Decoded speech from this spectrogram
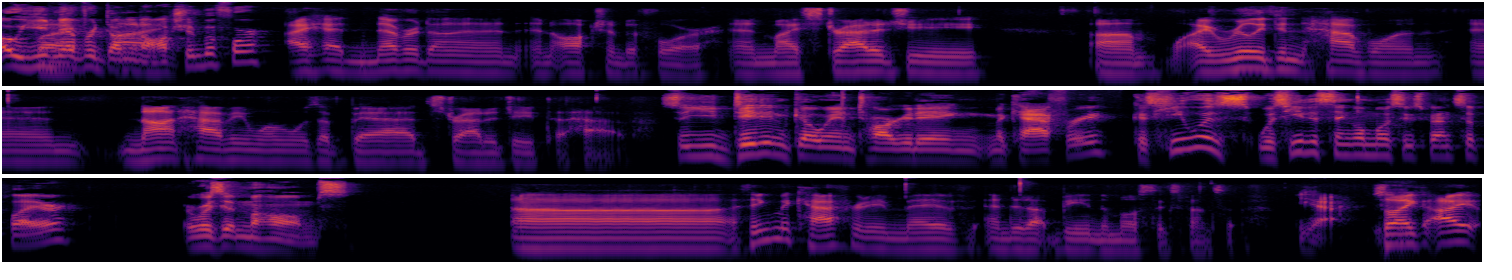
Oh, you never done I, an auction before? I had never done an auction before, and my strategy, um, I really didn't have one, and not having one was a bad strategy to have. So you didn't go in targeting McCaffrey because he was was he the single most expensive player, or was it Mahomes? Uh, I think McCaffrey may have ended up being the most expensive. Yeah. So like I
